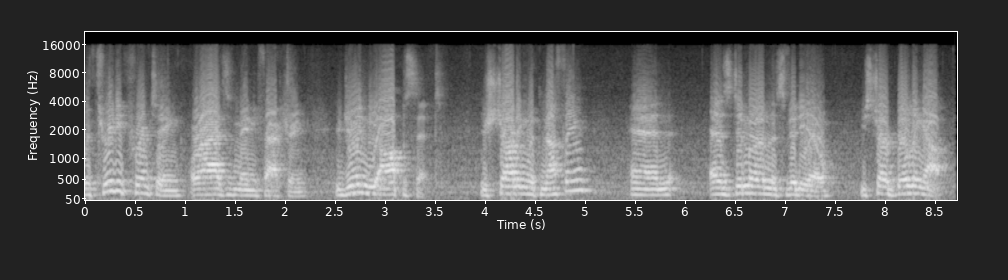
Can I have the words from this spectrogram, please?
With 3D printing or additive manufacturing, you're doing the opposite. You're starting with nothing and as demoed in this video, you start building up.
